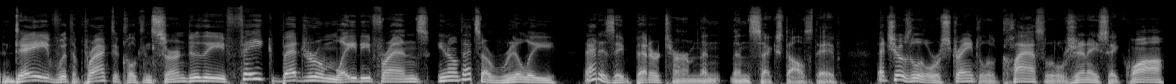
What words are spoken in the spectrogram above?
Dave, with a practical concern, do the fake bedroom lady friends, you know, that's a really, that is a better term than, than sex dolls, Dave. That shows a little restraint, a little class, a little je ne sais quoi.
